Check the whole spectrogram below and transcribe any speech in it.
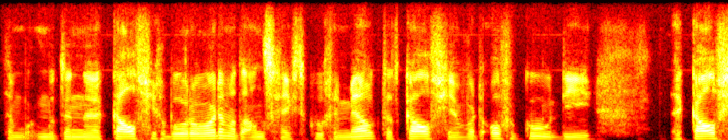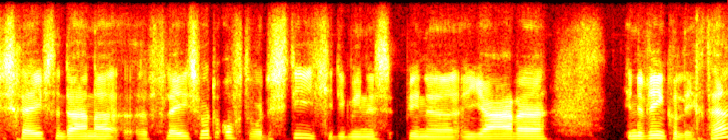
Er moet, een eh, kalfje geboren worden, want anders geeft de koe geen melk. Dat kalfje wordt of een koe die eh, kalfjes geeft en daarna eh, vlees wordt, of het wordt een stiertje die binnen, binnen een jaar in de winkel ligt. Hè?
